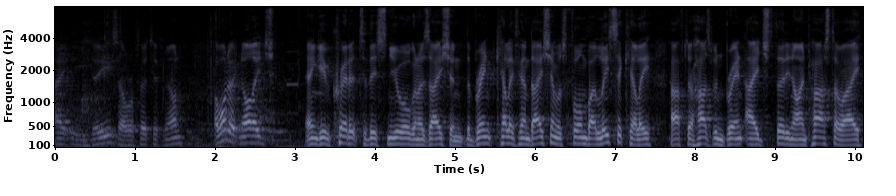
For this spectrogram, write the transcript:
AEDs, I'll refer to from now on. I want to acknowledge and give credit to this new organisation. The Brent Kelly Foundation was formed by Lisa Kelly after her husband Brent, aged 39, passed away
